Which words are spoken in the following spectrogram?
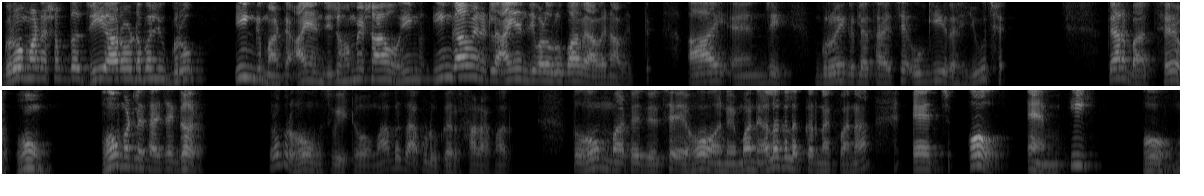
ગ્રો માટે શબ્દ G R O W grow. Ing માટે આઈએનજી જો હંમેશા આવો ઇંગ ઇંગ આવે ને એટલે આઈએનજી વાળું રૂપ આવે આવે ને આવે આઈ એન જી ગ્રોઈંગ એટલે થાય છે, ઉગી રહ્યું છે. ત્યારબાદ છે હોમ હોમ એટલે થાય છે ઘર. બરોબર? હોમ સ્વીટ હોમ આ બસ આપણું ઘર, હારા મારું. તો હોમ માટે જે છે, હો અને મને અલગ અલગ કરી નાખવાના. એચ ઓ એમ ઈ હોમ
